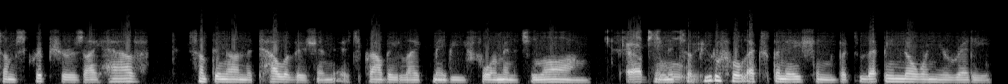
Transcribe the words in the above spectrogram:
some scriptures, I have something on the television. It's probably like maybe four minutes long. Absolutely. And it's a beautiful explanation, but let me know when you're ready,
